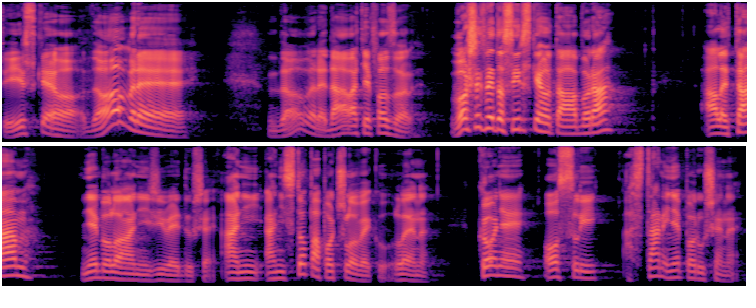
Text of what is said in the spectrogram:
Sírskeho. Dobre. Dobre, dávate pozor. Vošli sme do sírskeho tábora, ale tam nebolo ani živej duše, ani, ani stopa po človeku, len kone, osly a stany neporušené.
